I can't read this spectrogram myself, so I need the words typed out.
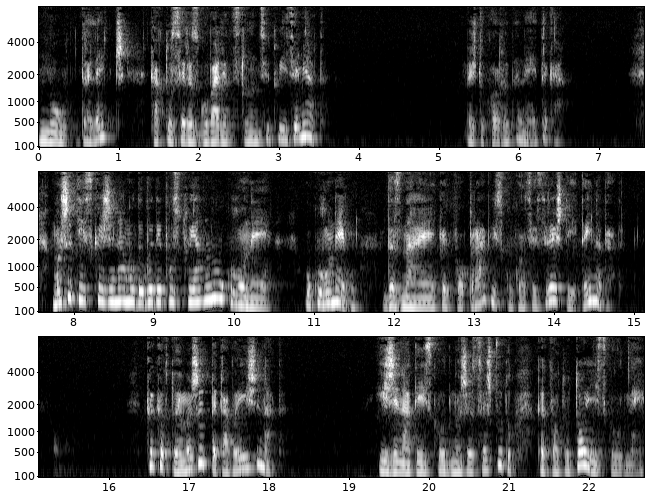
но отдалеч, както се разговарят Слънцето и Земята. Между хората не е така. Мъжът иска жена му да бъде постоянно около нея, около него, да знае какво прави, с кого се среща и тъй нататък. Какъвто е мъжът, такава е и жената. И жената иска от мъжа същото, каквото той иска от нея.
